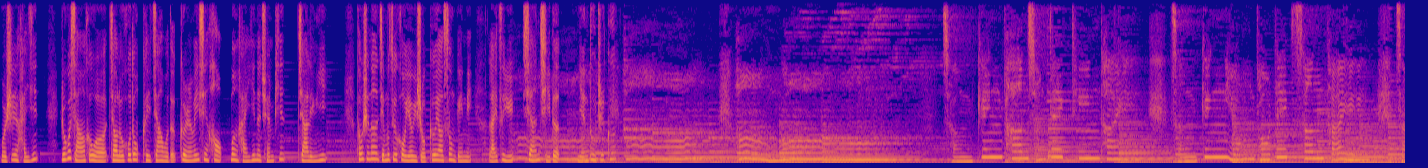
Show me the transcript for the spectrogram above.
我是海音。如果想要和我交流互动，可以加我的个人微信号“孟海音”的全拼加零一。同时呢，节目最后也有一首歌要送给你，来自于谢安琪的《年度之歌》。曾经攀上的天梯，曾经拥抱的身体。曾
